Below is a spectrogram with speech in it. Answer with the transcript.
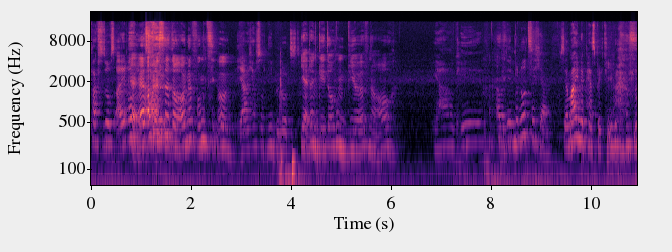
packst du so aufs Ei raus. und das- aber ist das doch auch eine Funktion. ja, aber ich habe es noch nie benutzt. Ja, dann geht doch ein Bieröffner auch. Ja, okay. Aber den benutze ich ja. Ist ja meine Perspektive. So.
